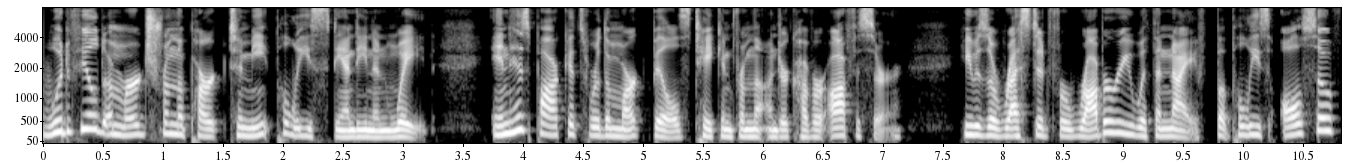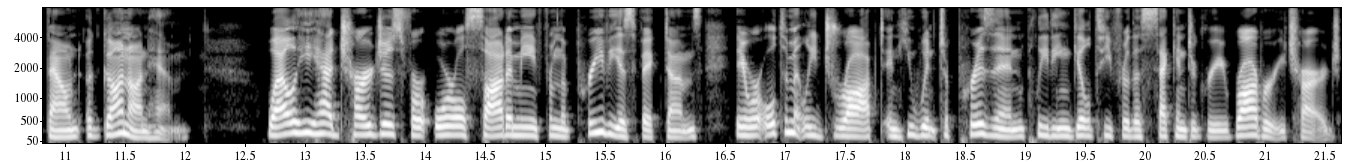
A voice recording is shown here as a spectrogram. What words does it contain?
Woodfield emerged from the park to meet police standing in wait. In his pockets were the marked bills taken from the undercover officer. He was arrested for robbery with a knife, but police also found a gun on him. While he had charges for oral sodomy from the previous victims, they were ultimately dropped and he went to prison pleading guilty for the second degree robbery charge.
